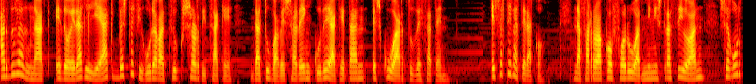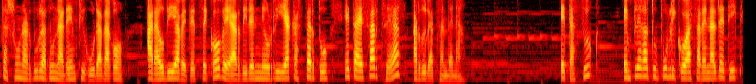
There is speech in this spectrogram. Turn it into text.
arduradunak edo eragileak beste figura batzuk sorditzake, datu babesaren kudeaketan esku hartu dezaten. Esate baterako, Nafarroako foru administrazioan segurtasun arduradunaren figura dago, araudia betetzeko behar diren neurriak aztertu eta ezartzeaz arduratzen dena. Eta zuk, enplegatu publikoa zaren aldetik,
